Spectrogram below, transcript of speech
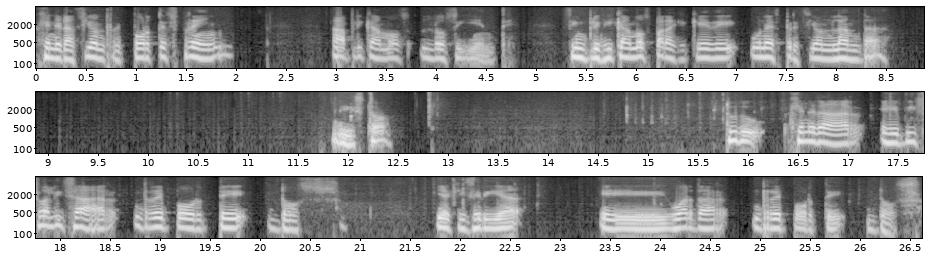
generación reportes frame aplicamos lo siguiente. Simplificamos para que quede una expresión lambda. Listo. To generar, eh, visualizar reporte 2. Y aquí sería eh, guardar reporte 2.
